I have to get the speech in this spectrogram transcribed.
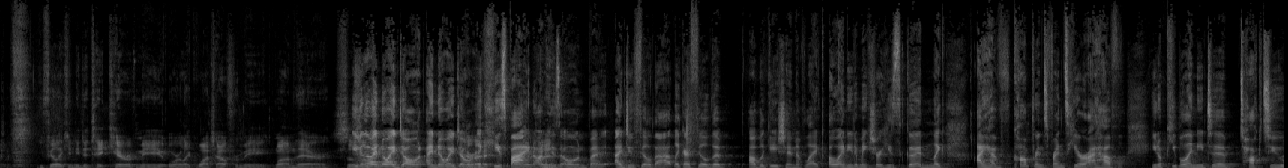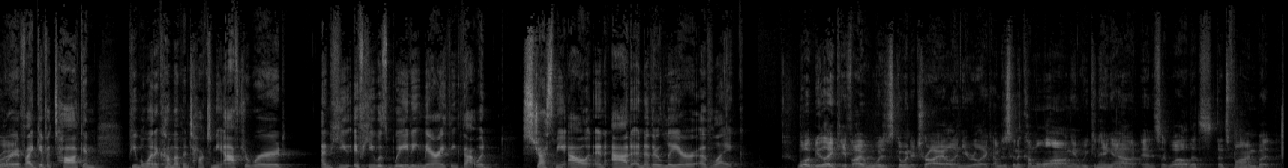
you feel like you need to take care of me or like watch out for me while I'm there. So Even some- though I know I don't. I know I don't. Like he's fine on Right. his own, but I do feel that. Like I feel the obligation of like, oh, I need to make sure he's good and like I have conference friends here. I have, you know, people I need to talk to or if I give a talk and people want to come up and talk to me afterward and he if he was waiting there, I think that would stress me out and add another layer of like Well, it'd be like if I was going to trial and you were like, "I'm just going to come along and we can hang out," and it's like, "Well, that's that's fine," but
